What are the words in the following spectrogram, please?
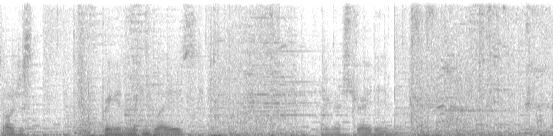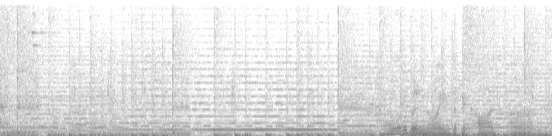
So I'll just bring in Wicked Blaze, bring her straight in. A little bit annoying that I can't um,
